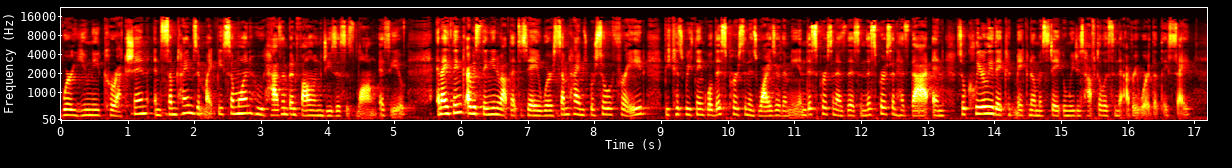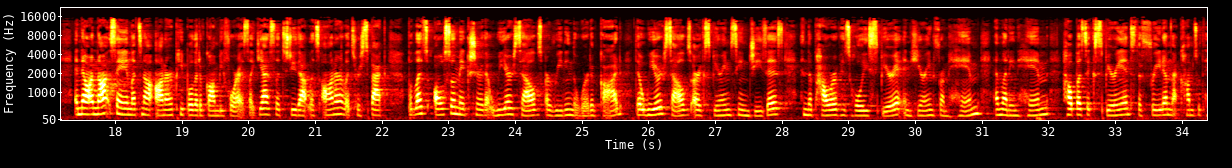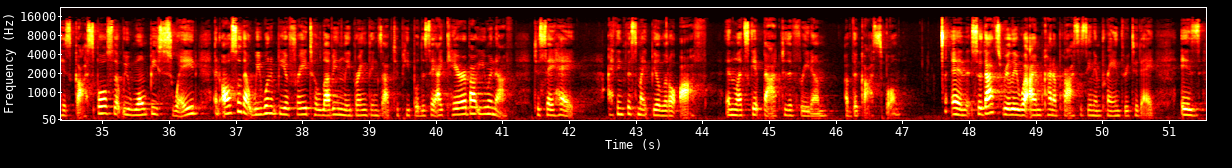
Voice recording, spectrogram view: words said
where you need correction. And sometimes it might be someone who hasn't been following Jesus as long as you. And I think I was thinking about that today, where sometimes we're so afraid because we think, well, this person is wiser than me, and this person has this, and this person has that. And so clearly they could make no mistake, and we just have to listen to every word that they say. And now I'm not saying let's not honor people that have gone before us. Like, yes, let's do that. Let's honor, let's respect, but let's also make sure that we ourselves are reading the Word of God, that we ourselves are experiencing Jesus and the power of His Holy Spirit and hearing from Him and letting Him help us experience the freedom that comes with His gospel so that we won't be swayed and also that we wouldn't be afraid to lovingly bring things up to people to say, I care about you enough to say, hey, I think this might be a little off, and let's get back to the freedom of the gospel. And so that's really what I'm kind of processing and praying through today is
